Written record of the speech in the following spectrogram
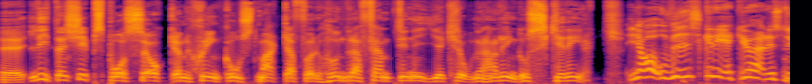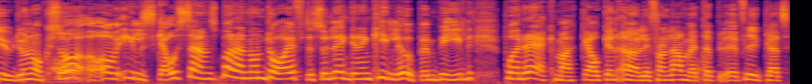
eh, liten chipspåse och en skinka och ostmacka för 159 kronor. Han ringde och skrek. Ja, och vi skrek ju här i studion också av ilska och sen bara någon dag efter så lägger en kille upp en bild på en räkmacka och en öl från Landvetter eh, flygplats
